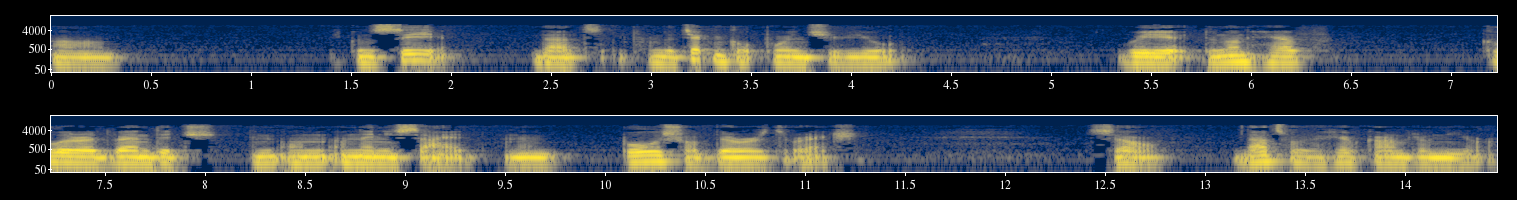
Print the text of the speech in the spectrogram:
uh, you can see that from the technical point of view, we do not have clear advantage in, on, on any side, on a bullish or bearish direction. So that's what we have currently on the euro.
